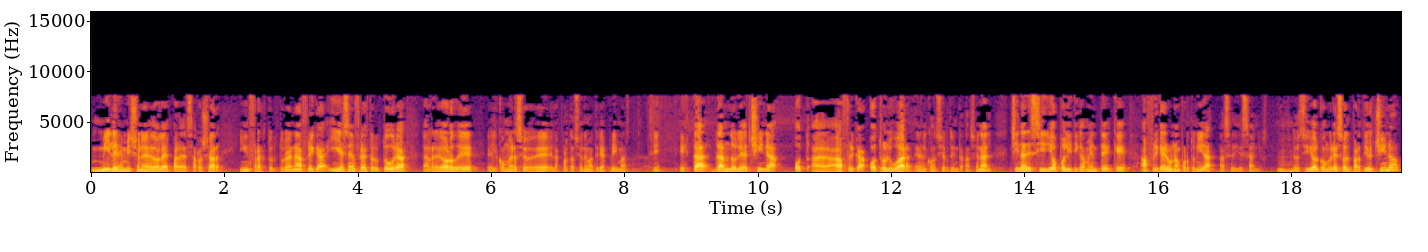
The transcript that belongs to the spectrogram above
miles de millones de dólares para desarrollar infraestructura en África y esa infraestructura alrededor de el comercio de la exportación de materias primas, ¿sí? está dándole a China a África otro lugar en el concierto internacional. China decidió políticamente que África era una oportunidad hace 10 años. Lo decidió el Congreso del Partido Chino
